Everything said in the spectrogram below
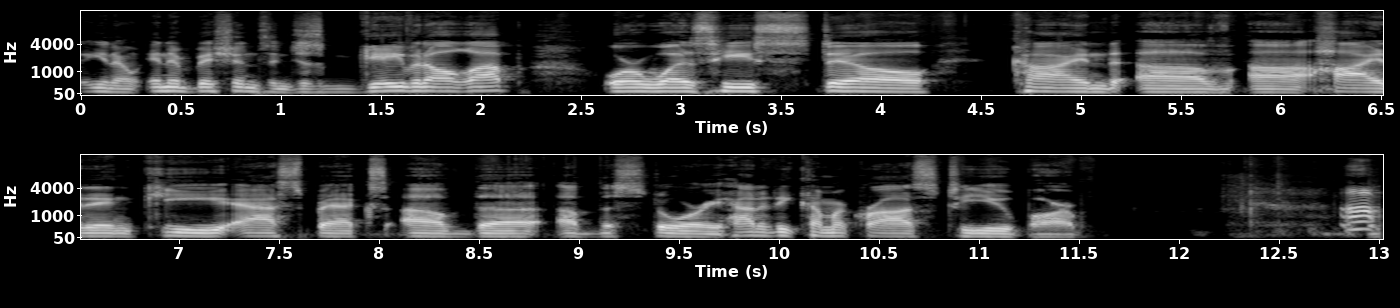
you know inhibitions and just gave it all up, or was he still kind of uh, hiding key aspects of the of the story. How did he come across to you, Barb? Uh,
